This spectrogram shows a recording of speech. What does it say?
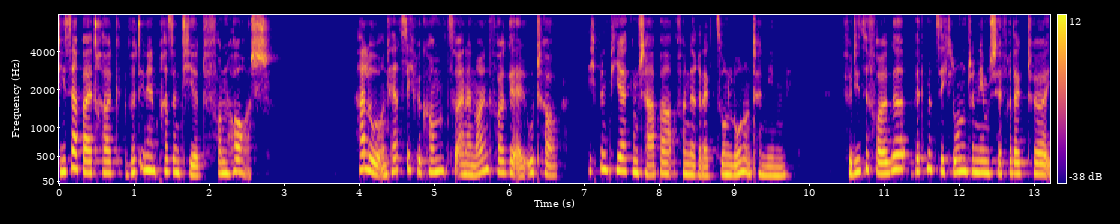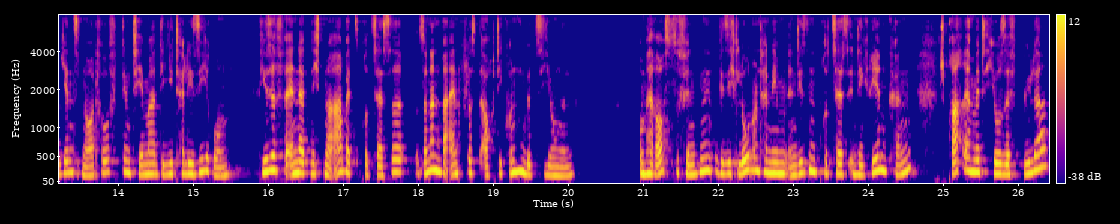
Dieser Beitrag wird Ihnen präsentiert von Horsch. Hallo und herzlich willkommen zu einer neuen Folge LU Talk. Ich bin Pia Kim Schaper von der Redaktion Lohnunternehmen. Für diese Folge widmet sich Lohnunternehmen-Chefredakteur Jens Nordhof dem Thema Digitalisierung. Diese verändert nicht nur Arbeitsprozesse, sondern beeinflusst auch die Kundenbeziehungen. Um herauszufinden, wie sich Lohnunternehmen in diesen Prozess integrieren können, sprach er mit Josef Bühler,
